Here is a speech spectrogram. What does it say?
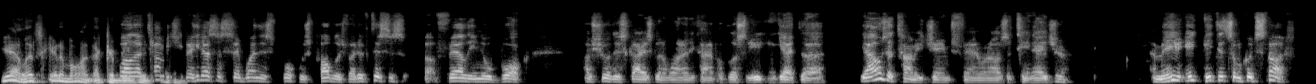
yeah, let's get him on. That could well, be. Well, he doesn't say when this book was published, but if this is a fairly new book, I'm sure this guy is going to want any kind of publicity he can get. Uh, yeah, I was a Tommy James fan when I was a teenager. I mean, he, he did some good stuff.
